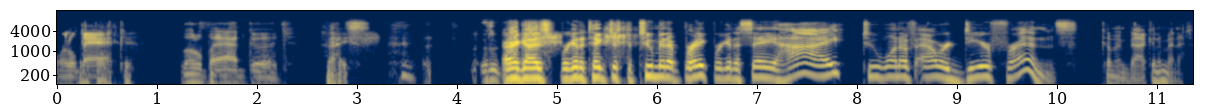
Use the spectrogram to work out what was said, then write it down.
Little Little bad. kid. little bad good. Nice. All right, guys, we're going to take just a two minute break. We're going to say hi to one of our dear friends. Coming back in a minute.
